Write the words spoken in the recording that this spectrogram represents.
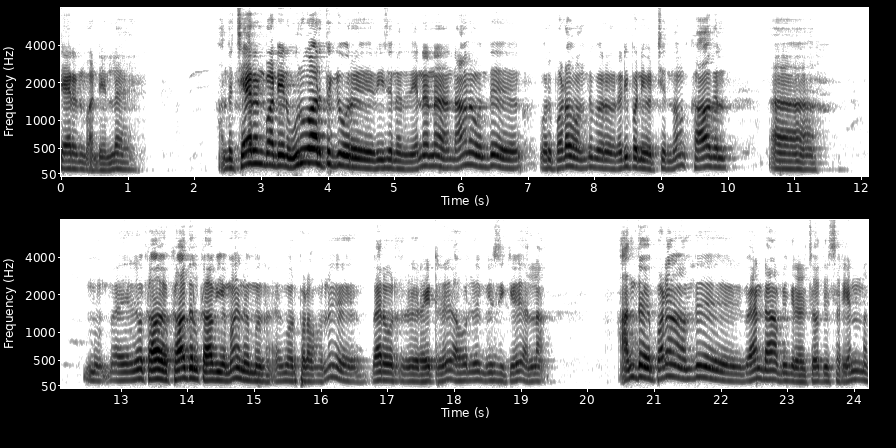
சேரன் பாண்டியனில் அந்த சேரன் பாண்டியன் உருவாரத்துக்கு ஒரு ரீசன் இருந்தது. என்னென்னா நானும் வந்து ஒரு படம் வந்து ஒரு ரெடி பண்ணி வச்சுருந்தோம். காதல் கா காதல் காவியமாக நம்ம ஒரு படம். ஒன்று வேற ஒரு ரைட்டரு அவர் மியூசிக்கு எல்லாம். அந்த படம் வந்து வேண்டாம் அப்படிங்கிறார் சௌத்ரி சார். என்ன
